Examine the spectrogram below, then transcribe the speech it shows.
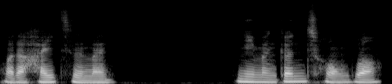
我的孩子们，你们跟从我，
